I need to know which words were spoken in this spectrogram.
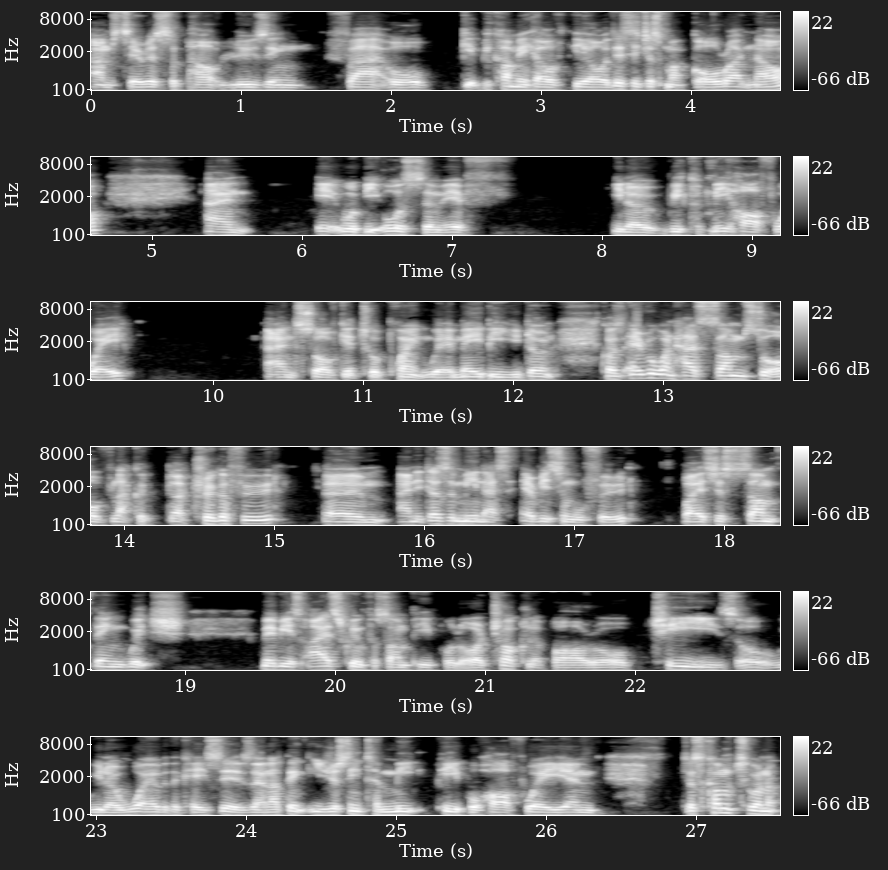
am serious about losing fat or get becoming healthier or this is just my goal right now. And it would be awesome if you know we could meet halfway and sort of get to a point where maybe you don't because everyone has some sort of like a, a trigger food um, and it doesn't mean that's every single food but it's just something which maybe it's ice cream for some people or a chocolate bar or cheese or you know whatever the case is. And i think you just need to meet people halfway and just come to an,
